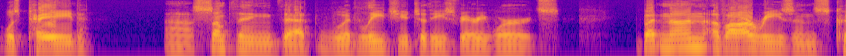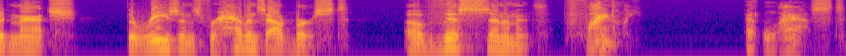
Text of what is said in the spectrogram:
was paid. Uh, something that would lead you to these very words. But none of our reasons could match the reasons for heaven's outburst of this sentiment. Finally, at last.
